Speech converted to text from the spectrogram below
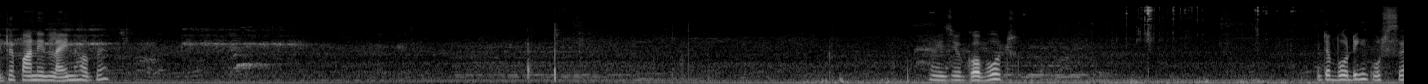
এটা পানির লাইন হবে। এই যে গোবর। এটা বোর্ডিং করছে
